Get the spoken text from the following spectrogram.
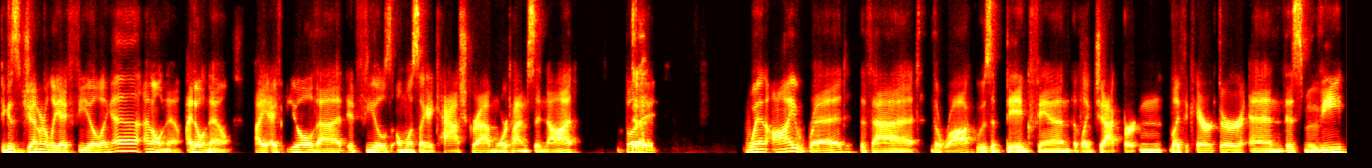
because generally I feel like, eh, I don't know. I don't know. I, I feel that it feels almost like a cash grab more times than not. But. When I read that The Rock was a big fan of like Jack Burton, like the character and this movie,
